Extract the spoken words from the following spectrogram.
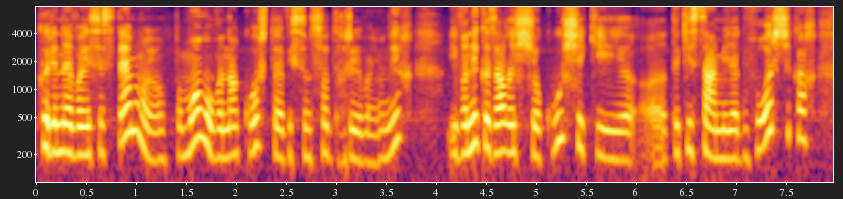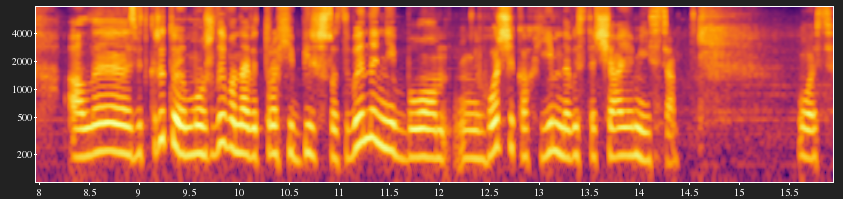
коріневою системою, по-моєму, вона коштує 800 гривень у них. І вони казали, що кущики е, такі самі, як в горщиках, але з відкритою, можливо, навіть трохи більш розвинені, бо в горщиках їм не вистачає місця. Ось,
